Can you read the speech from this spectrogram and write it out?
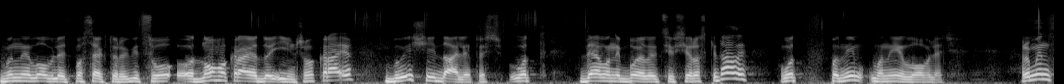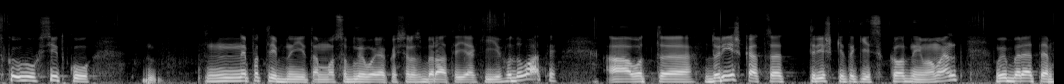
вони ловлять по сектору від свого одного краю до іншого краю, ближче і далі. Тобто, от де вони бойли ці всі розкидали, от по ним вони і ловлять. Роминську сітку не потрібно її там особливо якось розбирати, як її годувати. А от е, доріжка це трішки такий складний момент. Ви берете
